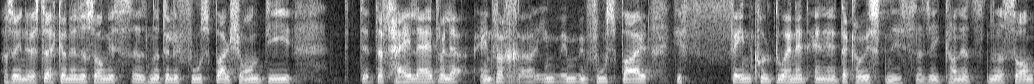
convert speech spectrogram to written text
Also in Österreich kann ich nur sagen, ist natürlich Fußball schon die, das Highlight, weil er einfach äh, im, im Fußball die Fankultur eine, eine der größten ist. Also ich kann jetzt nur sagen,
